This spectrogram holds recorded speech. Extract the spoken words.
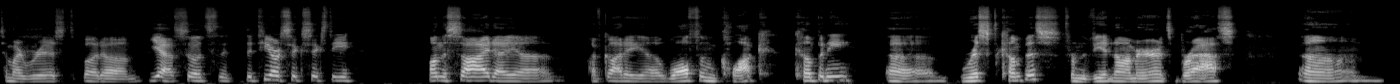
to my wrist. But um, yeah, so it's the the TR660. On the side, I uh, I've got a, a uh, Waltham Clock Company uh, wrist compass from the Vietnam era. It's brass. Um,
